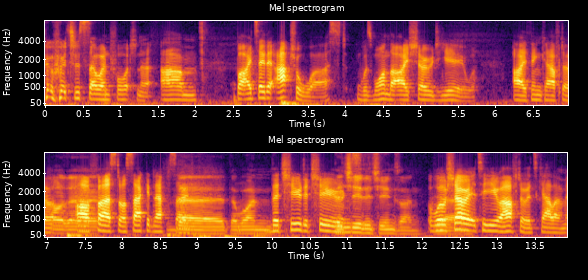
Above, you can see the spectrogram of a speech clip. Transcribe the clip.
which is so unfortunate. Um, but I'd say the actual worst was one that I showed you. I think after Oh, the- our first or second episode, The the one the Tudor Tunes. the. Tudor tunes on. We'll Yeah. show it to you afterwards, Callum.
